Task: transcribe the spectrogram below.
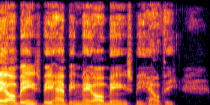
May all beings be happy. May all beings be healthy.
